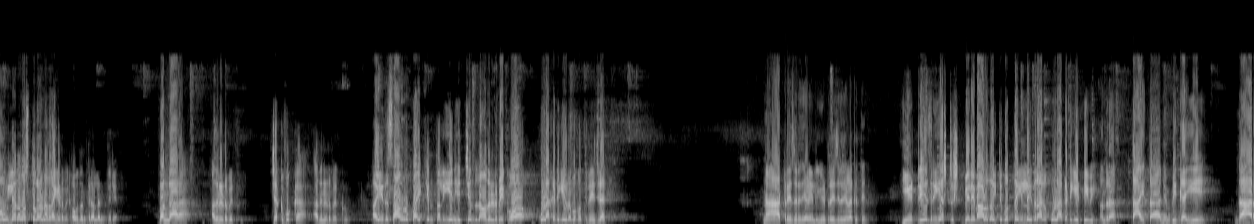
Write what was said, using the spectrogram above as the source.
ಮೌಲ್ಯದ ವಸ್ತುಗಳನ್ನ ಅದ್ರಾಗ ಇಡಬೇಕು. ಹೌದಂತೀರಲ್ಲ ಅಂತೀರಿ ಬಂಗಾರ, ಅದನ್ನ ಇಡಬೇಕು. ಚೆಕ್ ಬುಕ್ಕ ಅದನ್ನ ಇಡಬೇಕು. ಐದು ಸಾವಿರ ರೂಪಾಯಿಕ್ಕಿಂತಲೂ ಏನ್ ಹೆಚ್ಚಿಂದ ಅದನ್ನ ಇಡಬೇಕು? ಕುಳ ಕಟ್ಟಿಗೆ ಇಡಬೇಕು ಟ್ರೇಜರಿ ನಾ ಆ ಟ್ರೇಜರಿ ಹೇಳಿಲ್ಲ, ಈ ಟ್ರೇಜರಿ ಹೇಳಕತ್ತೇನೆ. ಈ ಟ್ರೇಜರಿ ಎಷ್ಟು ಬೆಲೆ ಬಾಳದೈತಿ ಗೊತ್ತೇ ಇಲ್ಲ, ಇದ್ರಾಗ ಕುಳ್ಳ ಕಟ್ಟಿಗೆ ಇಟ್ಟಿವಿ. ಅಂದ್ರ ತಾಯ್ತ, ನಿಂಬಿಕಾಯಿ ದಾರ,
